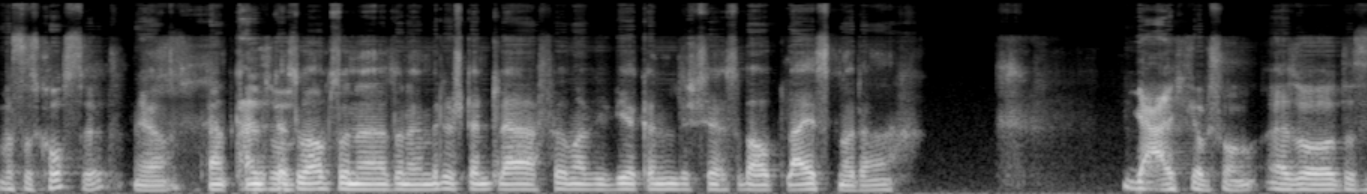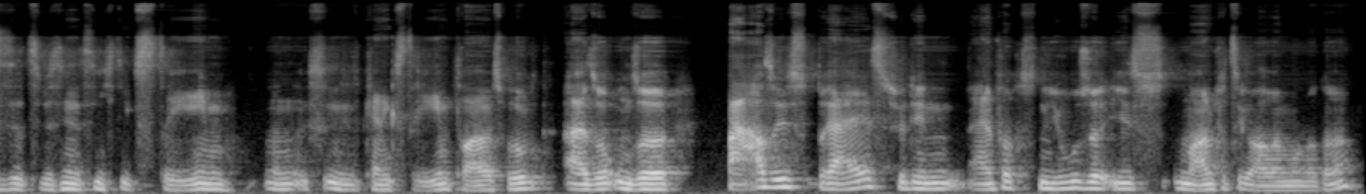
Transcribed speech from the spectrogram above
Was das kostet? Ja, kann, kann also, sich das überhaupt so eine, so eine Mittelständlerfirma wie wir, können sich das überhaupt leisten, oder? Ja, ich glaube schon. Also das ist jetzt, wir sind jetzt nicht extrem, kein extrem teures Produkt. Also unser Basispreis für den einfachsten User ist 49 Euro im Monat, oder?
